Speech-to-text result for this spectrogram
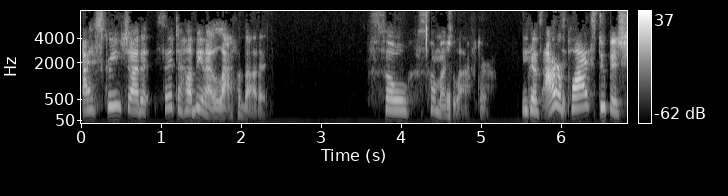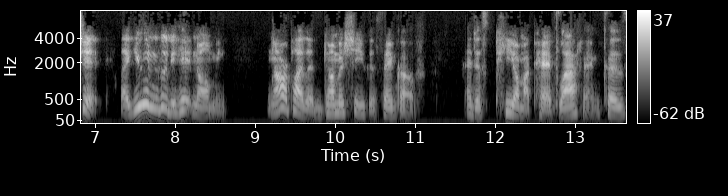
I screenshot it, send it to hubby, and I laugh about it. So so much laughter because I reply stupid shit. Like you can literally be hitting on me, and I reply the dumbest shit you could think of, and just pee on my pants laughing because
